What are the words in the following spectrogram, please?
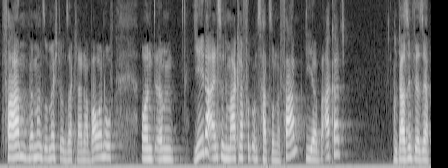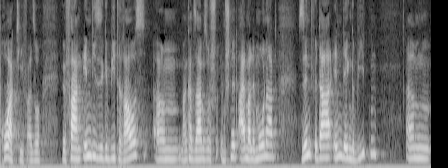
Farm, wenn man so möchte, unser kleiner Bauernhof. Und ähm, jeder einzelne Makler von uns hat so eine Farm, die er beackert. Und da sind wir sehr proaktiv. Also wir fahren in diese Gebiete raus. Ähm, man kann sagen, so im Schnitt einmal im Monat sind wir da in den Gebieten ähm,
